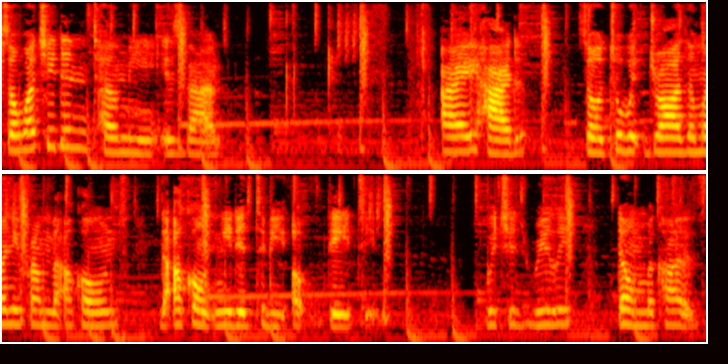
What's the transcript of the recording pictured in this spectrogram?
so what she didn't tell me is that i had so to withdraw the money from the account the account needed to be updated which is really dumb because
